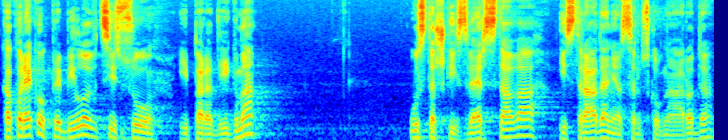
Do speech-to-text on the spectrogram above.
Kako rekao, prebilovci su i paradigma ustaških zverstava i stradanja srpskog naroda,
